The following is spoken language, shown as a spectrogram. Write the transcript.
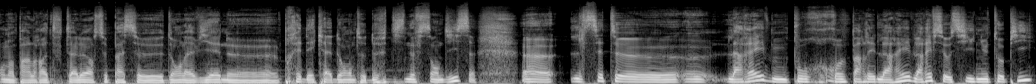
on en parlera tout à l'heure, se passe dans la vie Vienne euh, prédécadente de 1910. Euh, cette, la rave, pour reparler de la rave, la rave c'est aussi une utopie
